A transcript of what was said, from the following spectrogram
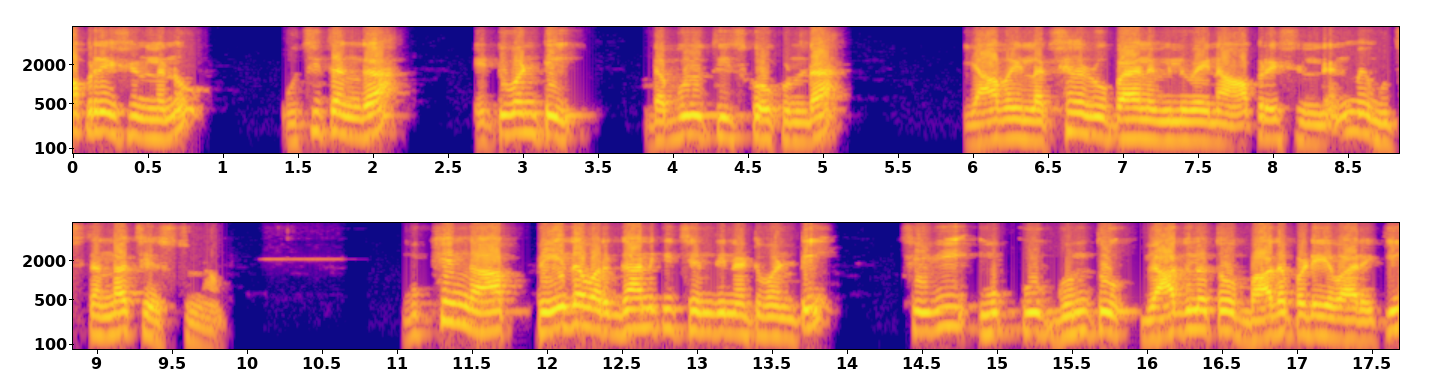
ఆపరేషన్లను ఉచితంగా ఎటువంటి డబ్బులు తీసుకోకుండా యాభై లక్షల రూపాయల విలువైన ఆపరేషన్లను మేము ఉచితంగా చేస్తున్నాం. ముఖ్యంగా పేద వర్గానికి చెందినటువంటి చెవి ముక్కు గొంతు వ్యాధులతో బాధపడే వారికి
